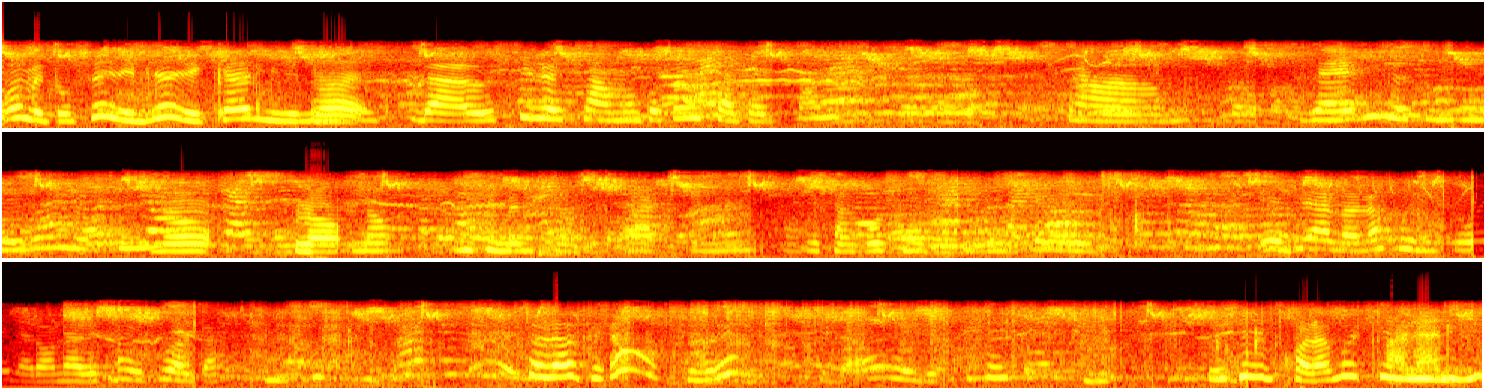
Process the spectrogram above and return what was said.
Ouais, mais ton chien, il est bien, il est calme, il est mignon. Ouais. Bah aussi le chien, mon copain il s'appelle Sam. C'est un... Vous avez vu le film d'une légende aussi Non. Non. Non. Oui, c'est le même chien. Ouais, c'est le même chien. Mais c'est un gros chien. Et puis à ma mère quand je suis il a dormi avec moi et tout à part. Ça m'a fait oh c'est vrai Bah ouais, il est trop. Le chien il prend la moitié de lui.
